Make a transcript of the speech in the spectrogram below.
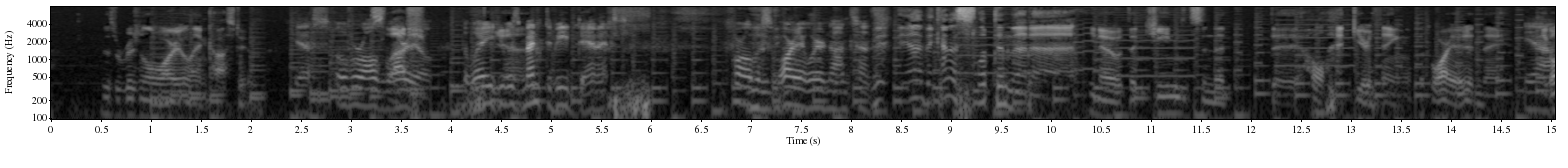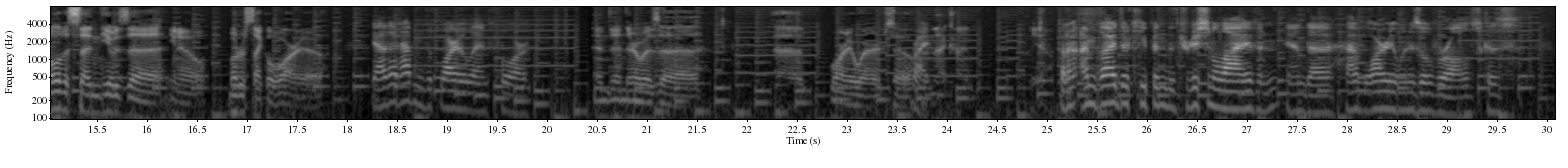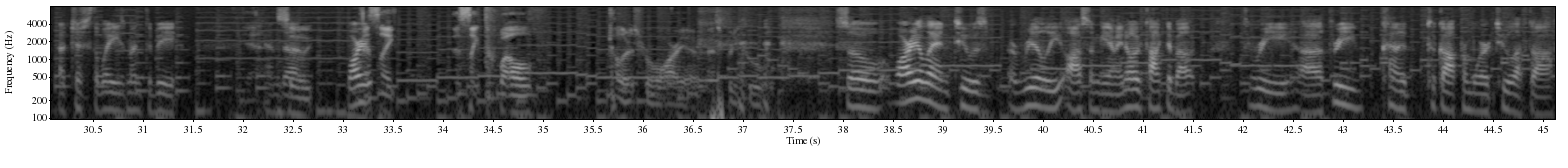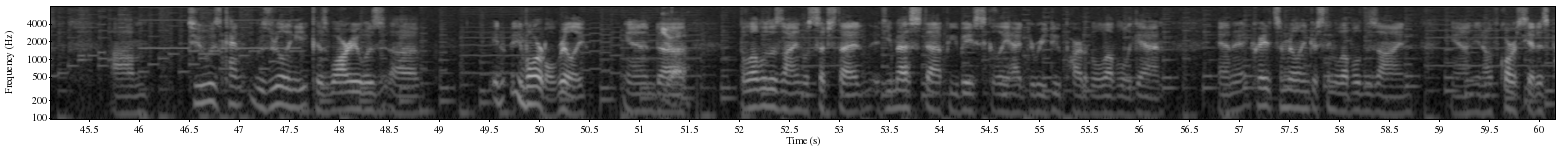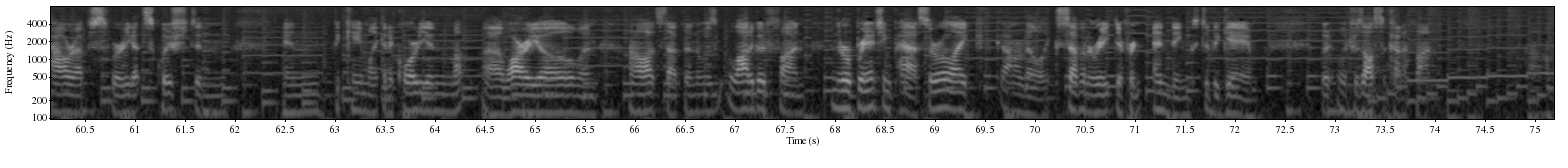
his original Wario Land costume. Yes, overall Slash. Wario. The way he was meant to be, damn it. For all this WarioWare nonsense. They- yeah, they kind of slipped in that, uh, you know, the jeans and the the whole headgear thing with Wario, didn't they? Yeah. Like all of a sudden, he was a, you know, motorcycle Wario, Yeah, that happened with Wario Land 4. and then there was a, a WarioWare, so Right. that kind. Yeah. But I- I'm glad they're keeping the tradition alive and, and uh, have Wario in his overalls, because that's just the way he's meant to be. Yeah. And, so uh, Wario. that's like that's like twelve colors for Wario. That's pretty cool. So Wario Land 2 is a really awesome game. I know I've talked about 3. Uh, 3 kind of took off from where 2 left off. Um, 2 was kind of was really neat because Wario was uh, immortal, really. And uh, Yeah. the level design was such that if you messed up, you basically had to redo part of the level again. And it created some really interesting level design. And, you know, of course, he had his power-ups where he got squished and and became like an accordion uh, Wario and, and all that stuff. And it was a lot of good fun. And there were branching paths. There were like I don't know, like seven or eight different endings to the game, which was also kind of fun. Um,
